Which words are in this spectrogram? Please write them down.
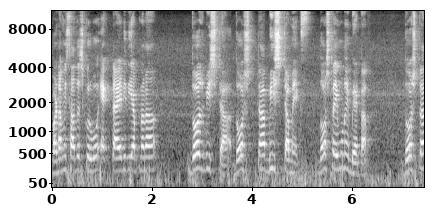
বাট আমি সাজেস্ট করব, একটা আইডি দিয়ে আপনারা দশ বিশটা, দশটা, বিশটা ম্যাক্স দশটাই মনে হয় বেটার দশটা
